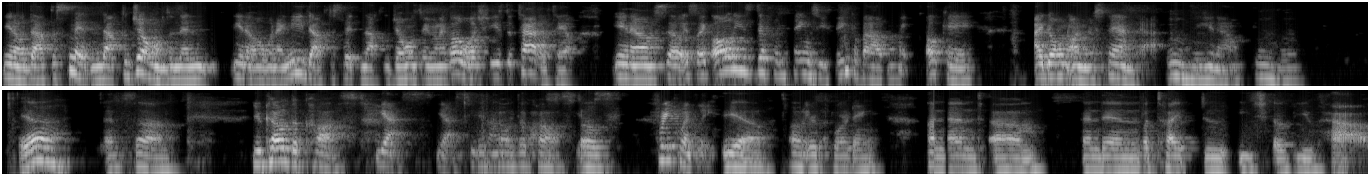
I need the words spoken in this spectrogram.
you know, Dr. Smith and Dr. Jones. And then, you know, when I need Dr. Smith and Dr. Jones, they're going to go, well, she's the tattletale, you know? So it's like all these different things you think about and like, okay, I don't understand that, mm-hmm. you know? Mm-hmm. Yeah. It's, um, you count the cost. Yes, yes. You, count, the, cost, cost yes. of frequently. Yeah, of frequently. reporting, and and um, and then what type do each of you have?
